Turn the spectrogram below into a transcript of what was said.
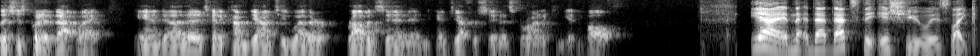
Let's just put it that way and uh, then it's going to come down to whether Robinson and, and Jefferson and Skowronek can get involved. Yeah, and th- that that's the issue is like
